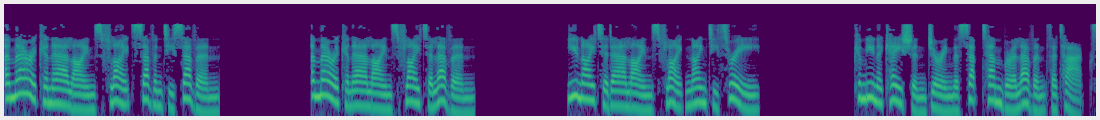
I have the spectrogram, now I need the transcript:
American Airlines Flight 77 American Airlines Flight 11 United Airlines Flight 93 Communication during the September 11 attacks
